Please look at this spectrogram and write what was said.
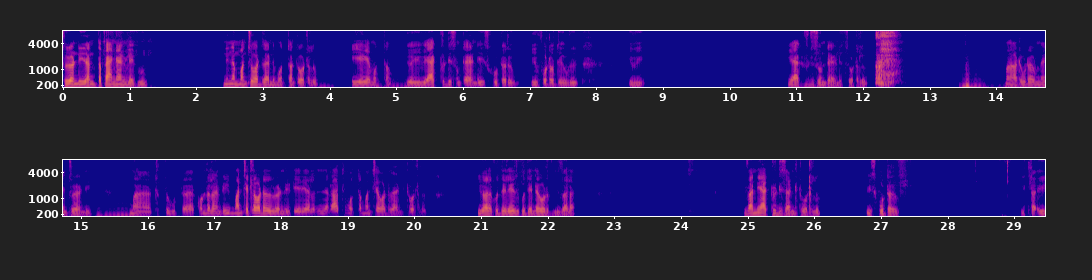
చూడండి ఇదంతా ప్యాంగంగ్ లేకు నిన్న మంచు పడ్డదండి మొత్తం టోటల్. ఈ ఏరియా మొత్తం. ఇవి యాక్టివిటీస్ ఉంటాయండి. స్కూటరు ఈ ఫోటో దేవుడు ఇవి. ఈ యాక్టివిటీస్ ఉంటాయండి టోటల్. మన అటు కూడా ఉన్నాయి చూడండి. మన చుట్టుగుట్ట కొండలండి. మంచి ఎట్లా పడ్డది చూడండి ఇటు ఏరియాలో. నిన్న రాత్రి మొత్తం మంచిగా పడ్డదండి టోటల్. ఇవాళ కొద్దిగా లేదు కొద్దిగా ఎండ కొడుతుంది ఇవాళ. ఇవన్నీ యాక్టివిటీస్ అండి టోటల్. ఈ స్కూటర్ ఇట్లా ఈ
